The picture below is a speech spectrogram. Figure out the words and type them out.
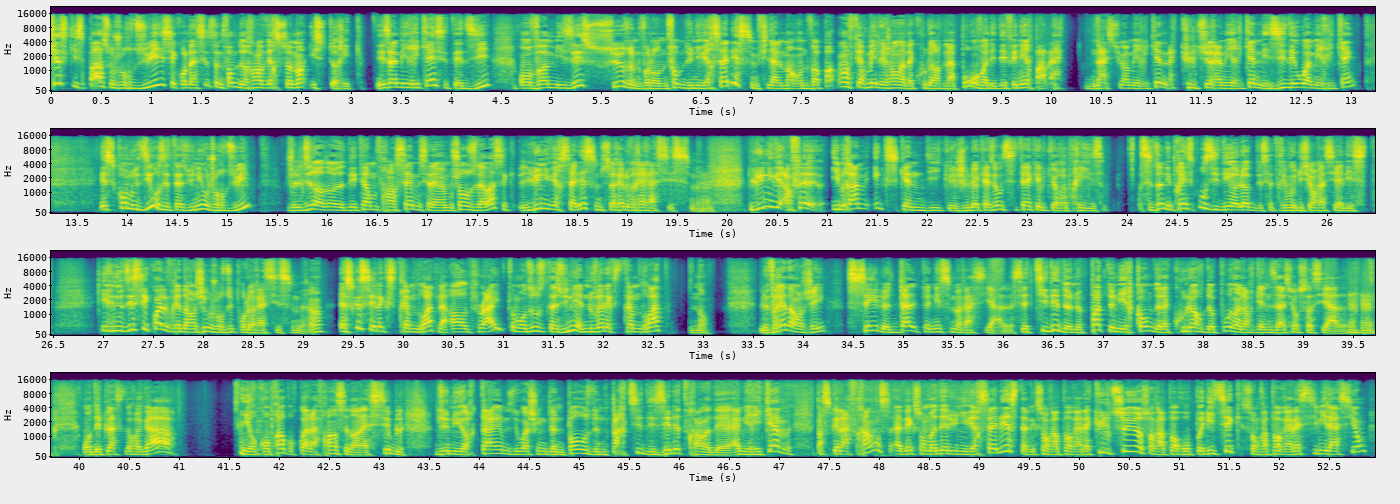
Qu'est-ce qui se passe aujourd'hui? C'est qu'on assiste à une forme de renversement historique. Les Américains s'étaient dit, on va miser sur une, une forme d'universalisme finalement. On ne va pas enfermer les gens dans la couleur de la peau, on va les définir par la nation américaine, la culture américaine, les idéaux américains. Et ce qu'on nous dit aux États-Unis aujourd'hui, je le dis dans des termes français, mais c'est la même chose là-bas, c'est que l'universalisme serait le vrai racisme. Hum. En fait, Ibrahim X. Kendi, que j'ai eu l'occasion de citer à quelques reprises, c'est un des principaux idéologues de cette révolution racialiste. Il nous dit c'est quoi le vrai danger aujourd'hui pour le racisme hein? Est-ce que c'est l'extrême droite, la alt-right, comme on dit aux États-Unis, la nouvelle extrême droite? Non. Le vrai danger, c'est le daltonisme racial, cette idée de ne pas tenir compte de la couleur de peau dans l'organisation sociale. on déplace le regard, et on comprend pourquoi la France est dans la cible du New York Times, du Washington Post, d'une partie des élites américaines. Parce que la France, avec son modèle universaliste, avec son rapport à la culture, son rapport aux politiques, son rapport à l'assimilation,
